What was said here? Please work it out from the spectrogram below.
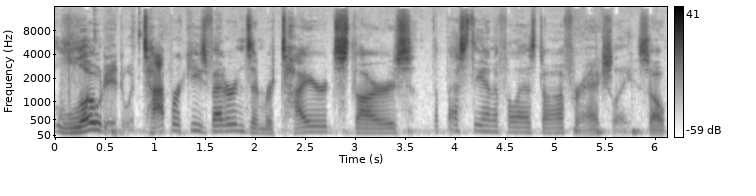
loaded with top rookies, veterans, and retired stars. The best the NFL has to offer, actually. So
